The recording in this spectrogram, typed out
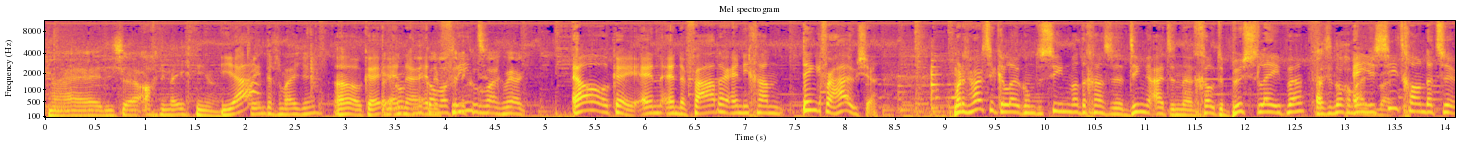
Nee, die is eh, 18, 19. joh. Ja? 20 zo'n beetje. Oh, oké. En, En, eh, en de vriend? waar ik werk. Oh, oké. En, en de vader. En die gaan, denk ik, verhuizen. Maar het is hartstikke leuk om te zien, want dan gaan ze dingen uit een eh, grote bus slepen. Er zit nog een En je bij. ziet gewoon dat ze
